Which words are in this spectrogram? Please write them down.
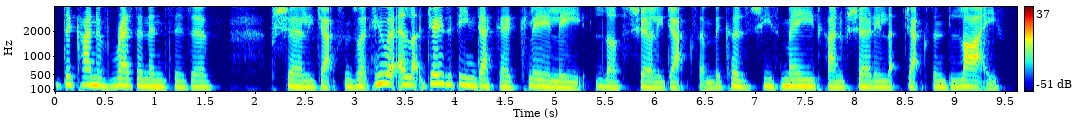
the kind of resonances of Shirley Jackson's work. Who uh, Josephine Decker clearly loves Shirley Jackson because she's made kind of Shirley Jackson's life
